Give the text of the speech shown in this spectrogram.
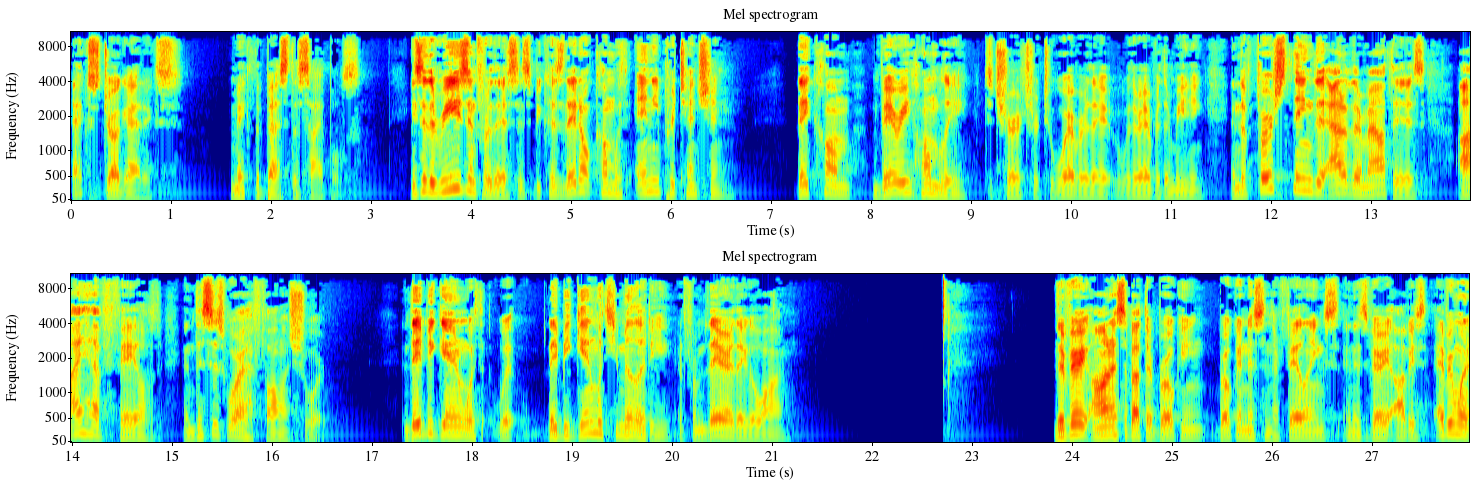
ex drug addicts make the best disciples. He said the reason for this is because they don't come with any pretension. They come very humbly to church or to wherever they wherever they're meeting. And the first thing that out of their mouth is, I have failed, and this is where I have fallen short. And they begin with, with they begin with humility, and from there they go on. They're very honest about their broken, brokenness and their failings, and it's very obvious. Everyone,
